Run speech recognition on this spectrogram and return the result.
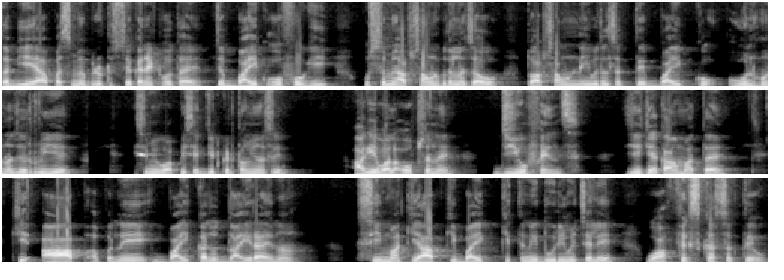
तभी ये आपस में ब्लूटूथ से कनेक्ट होता है। जब बाइक ऑफ़ होगी, उस समय आप साउंड बदलना चाहो तो आप साउंड नहीं बदल सकते। बाइक को ऑन होना ज़रूरी है। इसे मैं वापस एग्जिट करता हूँ यहाँ से। आगे वाला ऑप्शन है जियो फैंस ये क्या काम आता है कि आप अपने बाइक का जो दायरा है ना, सीमा की आपकी बाइक कितनी दूरी में चले वो आप फिक्स कर सकते हो।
